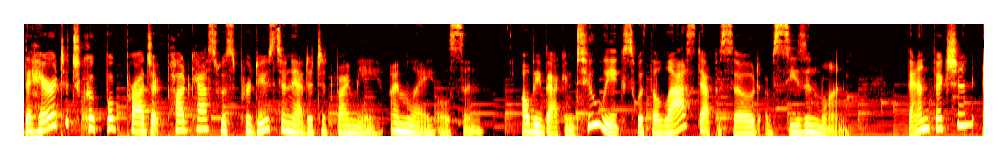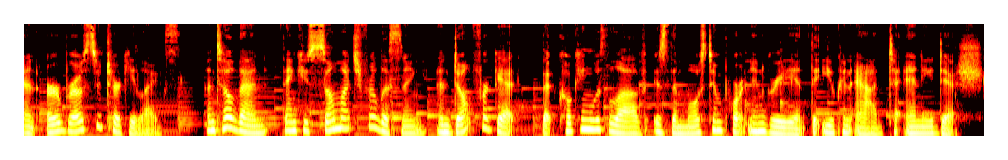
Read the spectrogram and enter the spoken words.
The Heritage Cookbook Project podcast was produced and edited by me. I'm Leigh Olson. I'll be back in two weeks with the last episode of season one fan fiction, and herb roasted turkey legs. Until then, thank you so much for listening, and don't forget that cooking with love is the most important ingredient that you can add to any dish.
